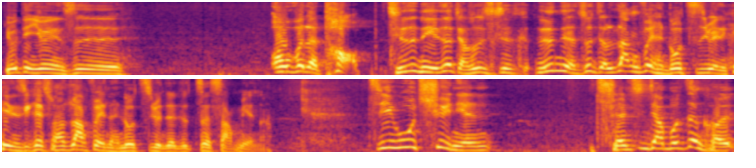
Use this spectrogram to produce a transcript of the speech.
有点、有点是 over the top。其实你这讲说是，人家说讲浪费很多资源，你可以你可以说他浪费很多资源在这这上面呢、啊。几乎去年全新加坡任何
